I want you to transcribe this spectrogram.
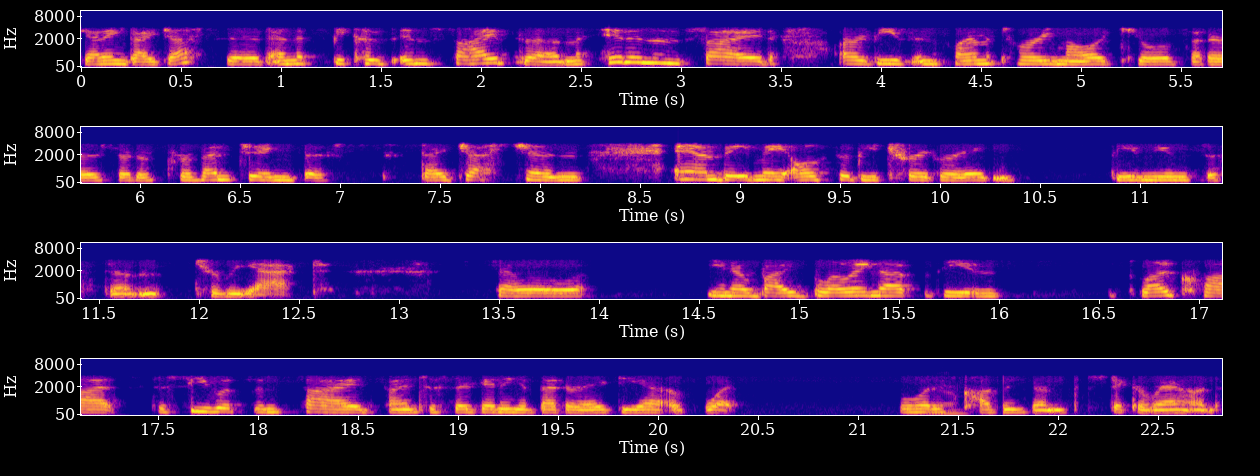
getting digested? And it's because inside them, hidden inside, are these inflammatory molecules that are sort of preventing this digestion, and they may also be triggering the immune system to react. So, you know, by blowing up these blood clots to see what's inside, scientists are getting a better idea of what what yeah. is causing them to stick around.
